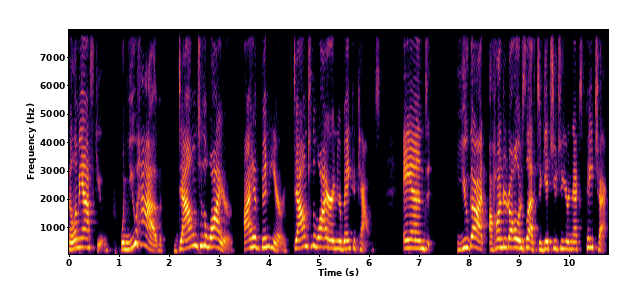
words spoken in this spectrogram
Now, let me ask you when you have down to the wire, I have been here, down to the wire in your bank account, and you got a $100 left to get you to your next paycheck,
